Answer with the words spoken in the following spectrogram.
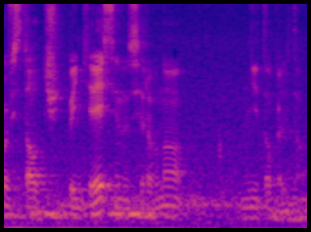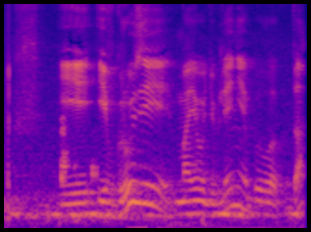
кофе стал чуть поинтереснее, но все равно не то пальто. И, и в Грузии мое удивление было, да,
